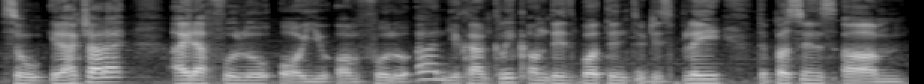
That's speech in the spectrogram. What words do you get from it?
So it actually either follow or you unfollow. And you can click on this button to display the person's um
